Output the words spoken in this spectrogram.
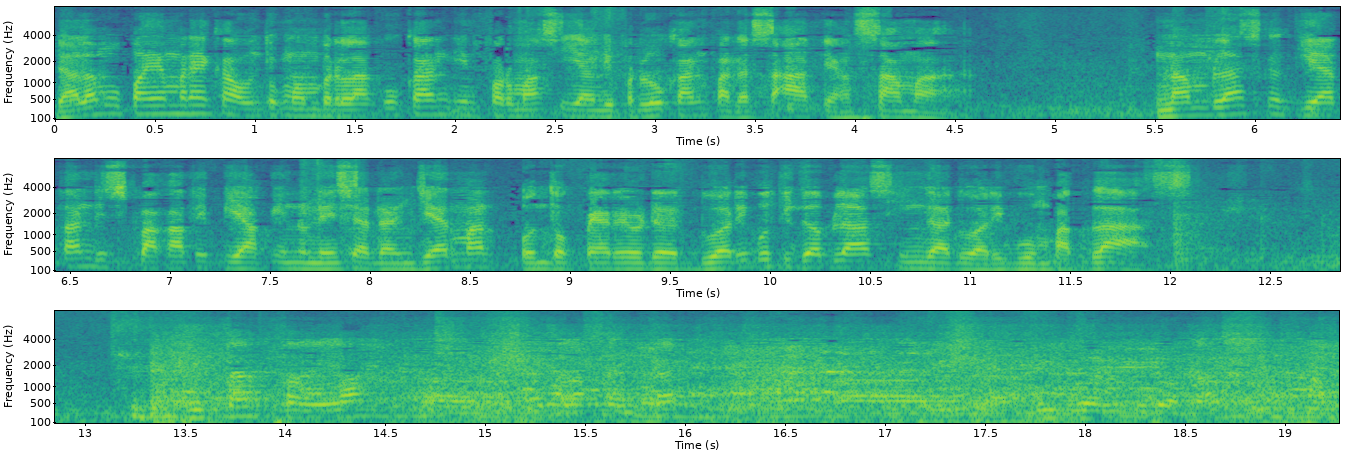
dalam upaya mereka untuk memperlakukan informasi yang diperlukan pada saat yang sama. 16 kegiatan disepakati pihak Indonesia dan Jerman untuk periode 2013 hingga 2014. Kita telah uh, menyelesaikan uh, di 2012 empat kegiatan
